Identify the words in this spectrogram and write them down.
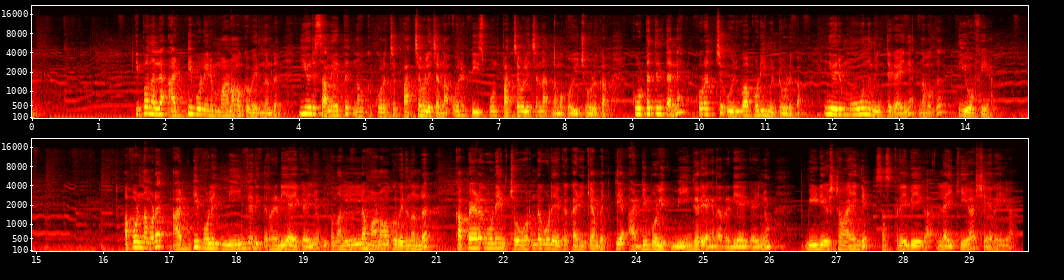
ഇപ്പോൾ നല്ല അടിപൊളി ഒരു മണമൊക്കെ വരുന്നുണ്ട്. ഈ ഒരു സമയത്ത് നമുക്ക് കുറച്ച് പച്ച വെളിച്ചെണ്ണ ഒരു ടീസ്പൂൺ പച്ച വെളിച്ചെണ്ണ നമുക്ക് ഒഴിച്ചു കൊടുക്കാം. കൂട്ടത്തിൽ തന്നെ കുറച്ച് ഉലുവാപ്പൊടിയും ഇട്ട് കൊടുക്കാം. ഇനി ഒരു മൂന്ന് മിനിറ്റ് കഴിഞ്ഞ് നമുക്ക് തീ ഓഫ് ചെയ്യാം. അപ്പോൾ നമ്മുടെ അടിപൊളി മീൻകറി റെഡിയായി കഴിഞ്ഞു. ഇപ്പോൾ നല്ല മണമൊക്കെ വരുന്നുണ്ട്. കപ്പയുടെ കൂടെയും ചോറിന്റെ കൂടെയൊക്കെ കഴിക്കാൻ പറ്റിയ അടിപൊളി മീൻകറി അങ്ങനെ റെഡിയായി കഴിഞ്ഞു. വീഡിയോ ഇഷ്ടമായെങ്കിൽ സബ്സ്ക്രൈബ് ചെയ്യുക ലൈക്ക് ചെയ്യുക ഷെയർ ചെയ്യുക.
